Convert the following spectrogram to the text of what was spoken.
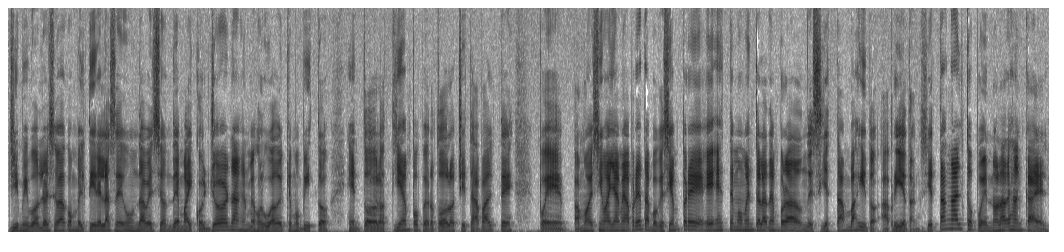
Jimmy Butler se va a convertir en la segunda versión de Michael Jordan, el mejor jugador que hemos visto en todos los tiempos, pero todos los chistes aparte. Pues vamos a ver si Miami aprieta, porque siempre es este momento de la temporada donde si están bajitos, aprietan. Si están altos, pues no la dejan caer.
